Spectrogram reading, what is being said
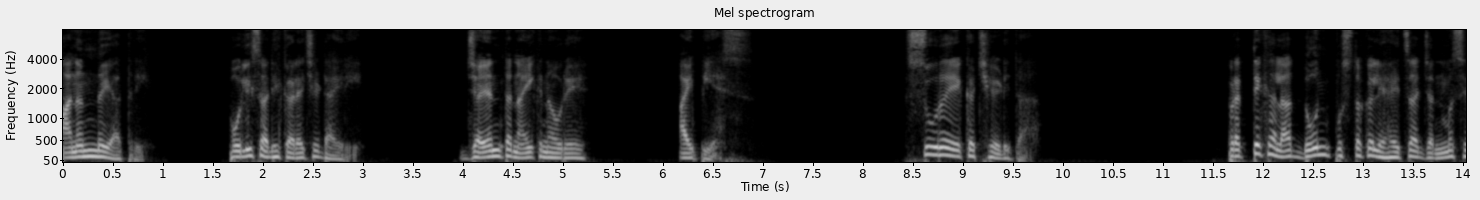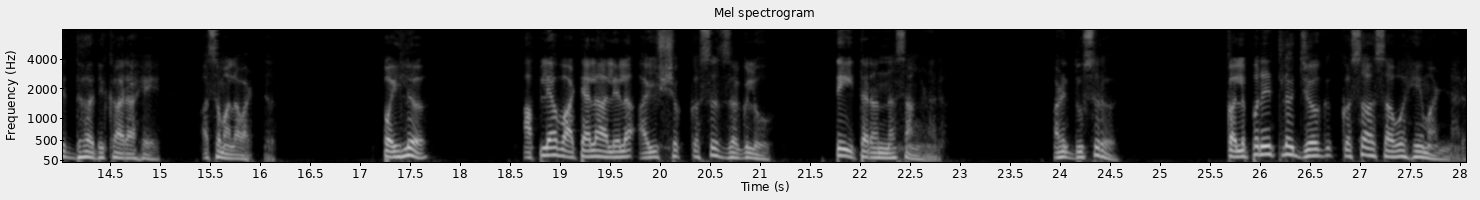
आनंदयात्री. पोलीस अधिकाऱ्याची diary. Jayant Naik Navare I P S. सूर एक छेडिता. प्रत्येकाला दोन पुस्तकं लिहायचा जन्मसिद्ध अधिकार आहे असं मला वाटतं. पहिलं आपल्या वाट्याला आलेलं आयुष्य कसं जगलो ते इतरांना सांगणार. आणि दुसरं कल्पनेतलं जग कसं असावं हे मांडणारं.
